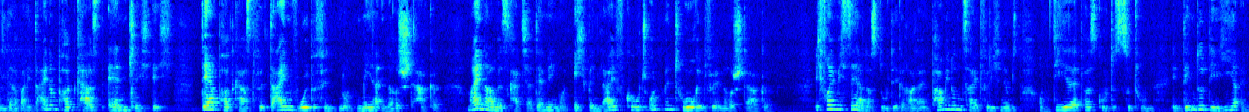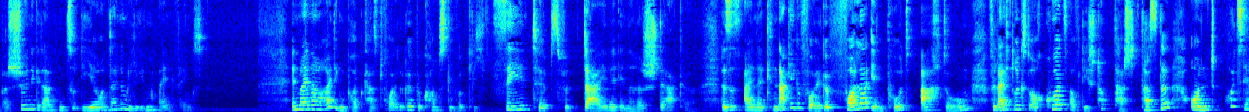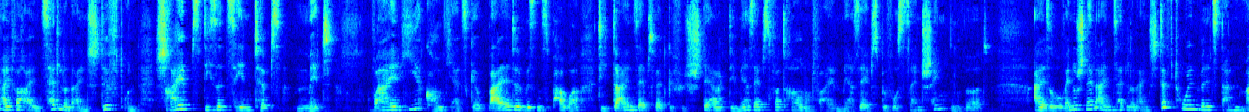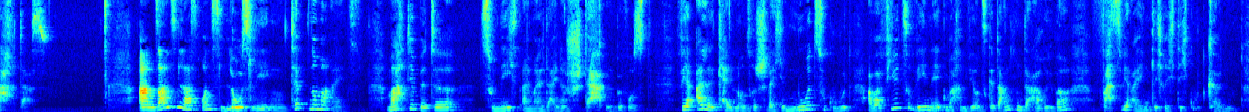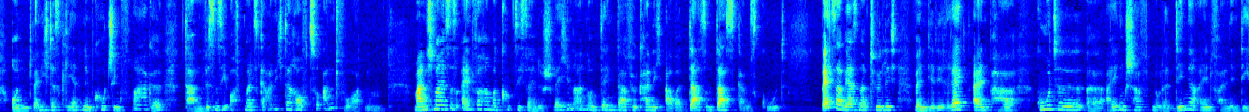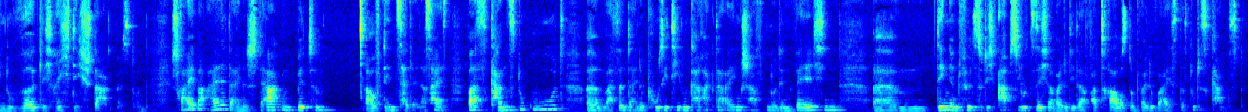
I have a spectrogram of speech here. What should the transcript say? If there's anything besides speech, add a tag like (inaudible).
wieder bei deinem Podcast Endlich Ich. Der Podcast für dein Wohlbefinden und mehr innere Stärke. Mein Name ist Katja Demming und ich bin Life Coach und Mentorin für innere Stärke. Ich freue mich sehr, dass du dir gerade ein paar Minuten Zeit für dich nimmst, um dir etwas Gutes zu tun, indem du dir hier ein paar schöne Gedanken zu dir und deinem Leben einfängst. In meiner heutigen Podcast-Folge bekommst du wirklich 10 Tipps für deine innere Stärke. Das ist eine knackige Folge voller Input. Achtung, vielleicht drückst du auch kurz auf die Stopp-Taste und holst dir einfach einen Zettel und einen Stift und schreibst diese 10 Tipps mit. Weil hier kommt jetzt geballte Wissenspower, die dein Selbstwertgefühl stärkt, dir mehr Selbstvertrauen und vor allem mehr Selbstbewusstsein schenken wird. Also, wenn du schnell einen Zettel und einen Stift holen willst, dann mach das. Ansonsten lass uns loslegen. Tipp Nummer 1. Mach dir bitte zunächst einmal deine Stärken bewusst. Wir alle kennen unsere Schwächen nur zu gut, aber viel zu wenig machen wir uns Gedanken darüber, was wir eigentlich richtig gut können. Und wenn ich das Klienten im Coaching frage, dann wissen sie oftmals gar nicht darauf zu antworten. Manchmal ist es einfacher, man guckt sich seine Schwächen an und denkt, dafür kann ich aber das und das ganz gut. Besser wäre es natürlich, wenn dir direkt ein paar gute äh, Eigenschaften oder Dinge einfallen, in denen du wirklich richtig stark bist. Und schreibe all deine Stärken bitte auf den Zettel. Das heißt, was kannst du gut, ähm, was sind deine positiven Charaktereigenschaften und in welchen ähm, Dingen fühlst du dich absolut sicher, weil du dir da vertraust und weil du weißt, dass du das kannst.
